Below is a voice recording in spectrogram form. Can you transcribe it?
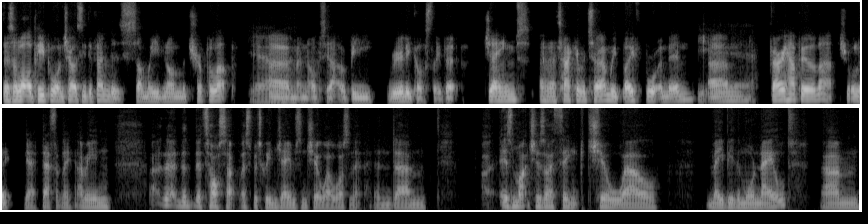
there's a lot of people on Chelsea defenders. Some even on the triple up. Yeah. Um, and obviously that would be really costly. But James, an attack in return, we both brought him in. Um, very happy with that, surely. Yeah, definitely. I mean, uh, the, the, toss up was between James and Chilwell, wasn't it? And um, as much as I think Chilwell may be the more nailed, um,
